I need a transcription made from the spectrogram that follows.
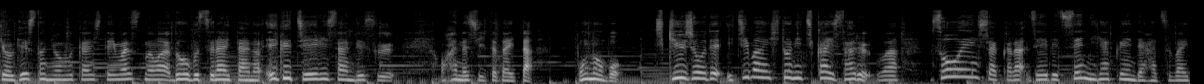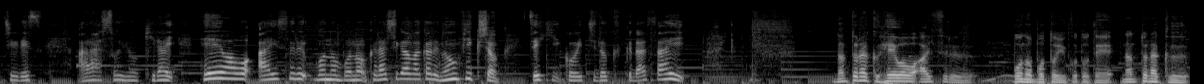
今日ゲストにお迎えしていますのは動物ライターの江口恵里さんです。お話しいただいたボノボ地球上で一番人に近い猿は創演者から税別1200円で発売中です。争いを嫌い平和を愛するボノボの暮らしがわかるノンフィクション。ぜひご一読ください。なんとなく平和を愛するボノボということでなんとなく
